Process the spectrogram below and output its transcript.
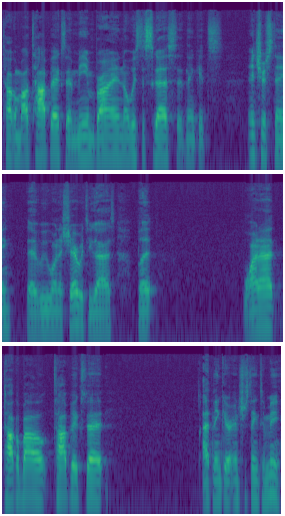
talking about topics that me and Brian always discuss. I think it's interesting that we want to share with you guys, but why not talk about topics that I think are interesting to me?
